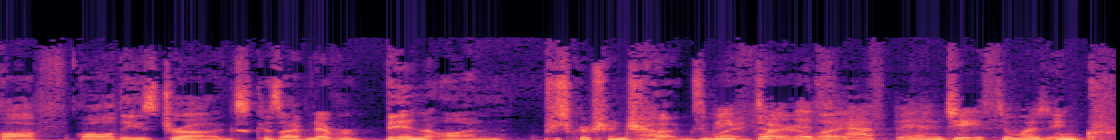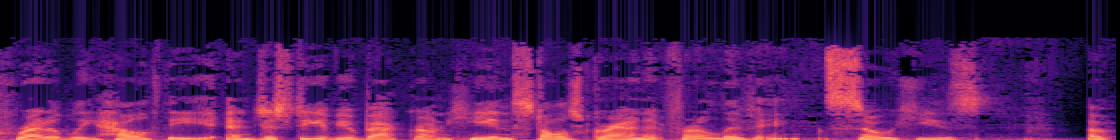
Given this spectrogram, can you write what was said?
off all these drugs because I've never been on prescription drugs in my Before entire this life. happened, Jason was incredibly healthy. And just to give you background, he installs granite for a living. So he's a,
